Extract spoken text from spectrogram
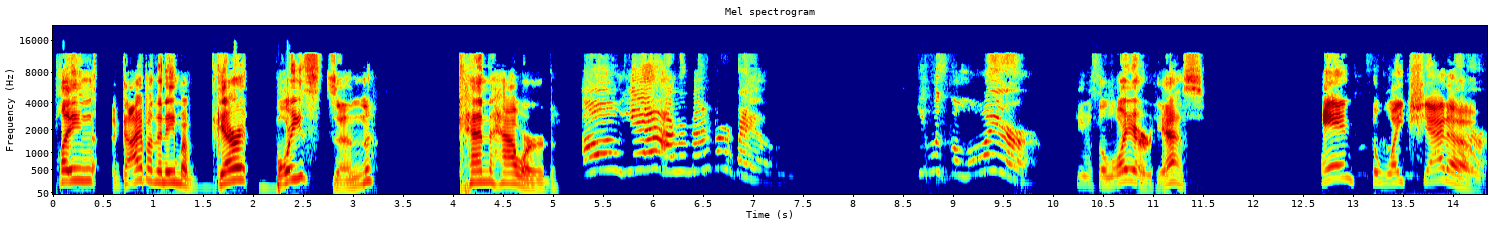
Playing a guy by the name of Garrett Boydston, Ken Howard. Oh yeah, I remember him. He was the lawyer. He was the lawyer. Yes. And the White Shadow.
